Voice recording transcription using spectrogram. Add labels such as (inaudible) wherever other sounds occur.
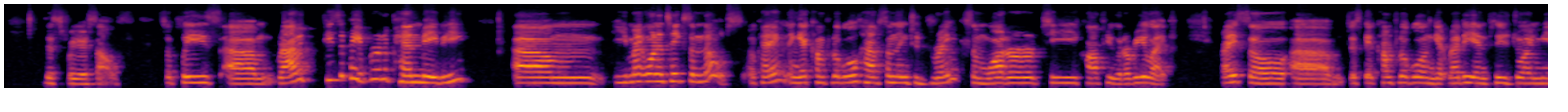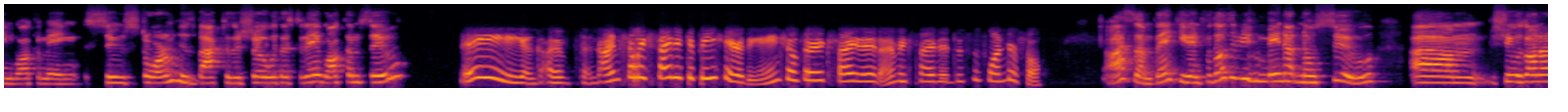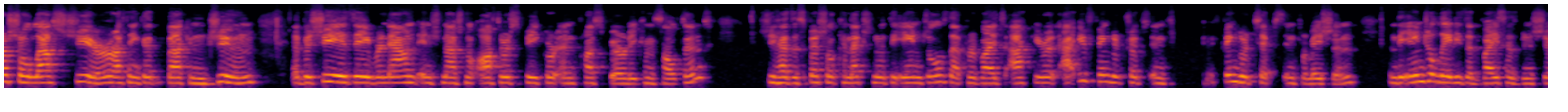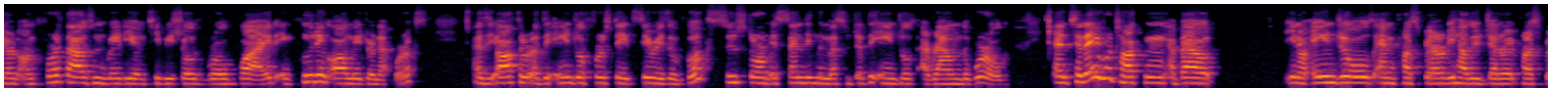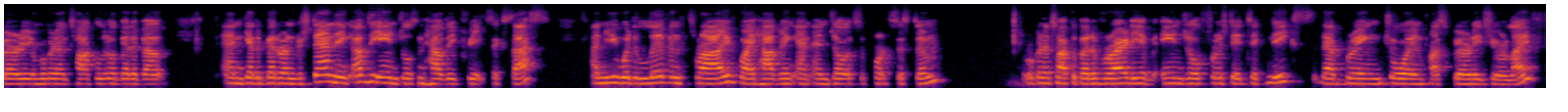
this for yourself. So please um, grab a piece of paper and a pen, maybe, um, you might want to take some notes, okay, and get comfortable. Have something to drink, some water, tea, coffee, whatever you like, right? So um, just get comfortable and get ready. And please join me in welcoming Sue Storm, who's back to the show with us today. Welcome, Sue. Hey, I'm so excited to be here. The angels are excited. I'm excited. This is wonderful. Awesome. Thank you. And for those of you who may not know Sue, um, she was on our show last year, I think back in June, uh, but she is a renowned international author, speaker, and prosperity consultant. She has a special connection with the angels that provides accurate, at your fingertips, in, fingertips information. And the Angel Lady's advice has been shared on 4,000 radio and TV shows worldwide, including all major networks. As the author of the Angel First Aid series of books, Sue Storm is sending the message of the angels around the world. And today we're talking about you know angels and prosperity how they generate prosperity and we're going to talk a little bit about and get a better understanding of the angels and how they create success. And you would live and thrive by having an angelic support system. We're going to talk about a variety of angel first aid techniques that bring joy and prosperity to your life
